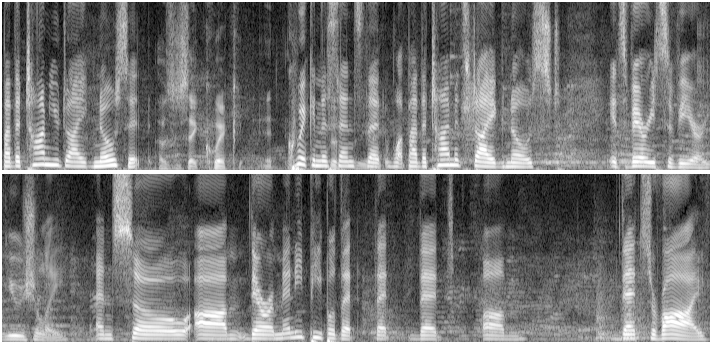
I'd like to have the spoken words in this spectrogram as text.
by the time you diagnose it, I was going to say quick. quick in the The- sense yeah. that by the time it's diagnosed, it's very severe usually, and so um, there are many people that that that um, that survive,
